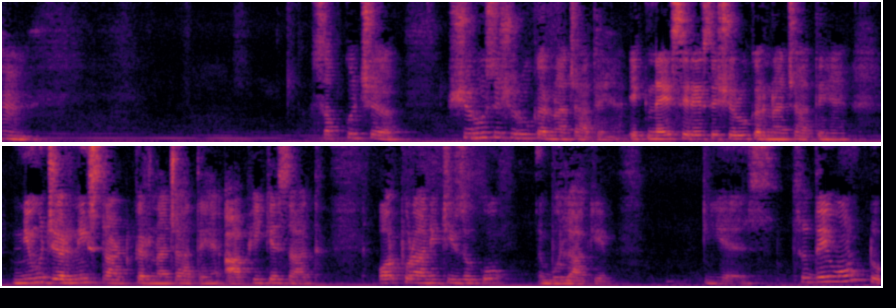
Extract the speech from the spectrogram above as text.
हम्म। सब कुछ शुरू से शुरू करना चाहते हैं। एक नए सिरे से शुरू करना चाहते हैं। न्यू जर्नी स्टार्ट करना चाहते हैं आप ही के साथ और पुरानी चीज़ों को भुला के। Yes so they want to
